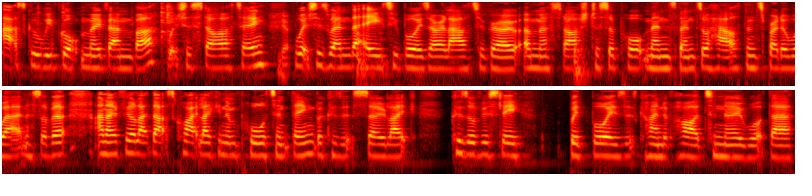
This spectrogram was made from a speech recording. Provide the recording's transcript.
at school we've got Movember, which is starting, yep. which is when the A2 boys are allowed to grow a moustache to support men's mental health and spread awareness of it. And I feel like that's quite like an important thing because it's so like because obviously with boys it's kind of hard to know what they're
